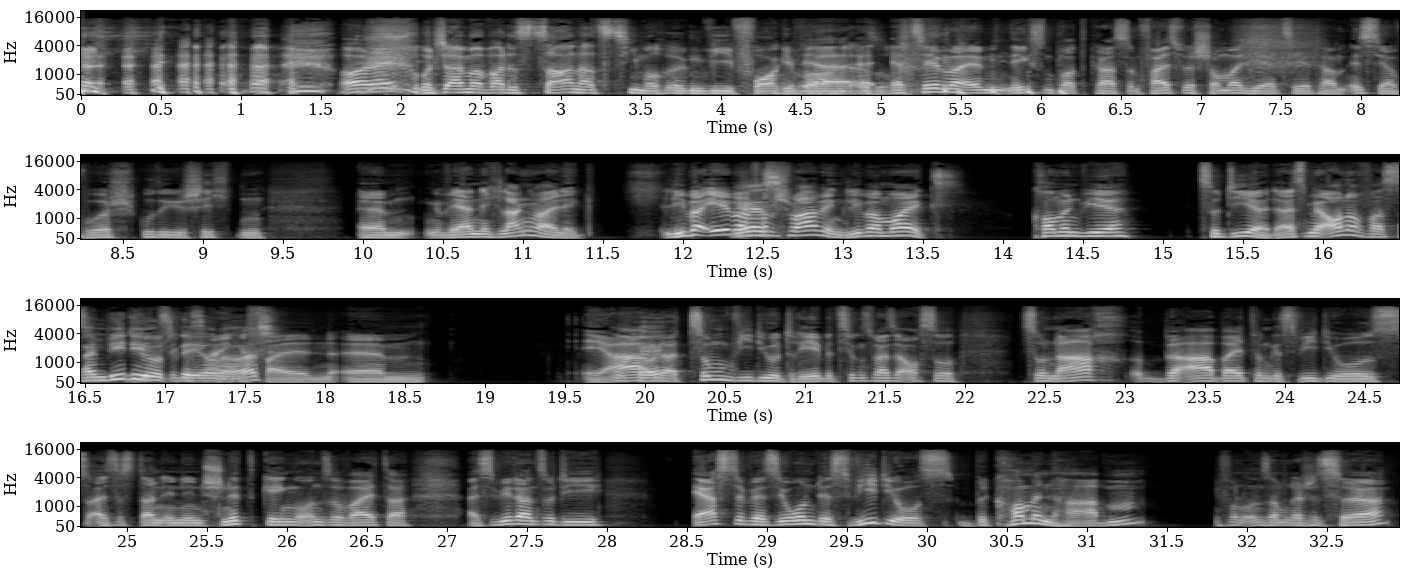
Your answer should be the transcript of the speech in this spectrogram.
Alright. Und scheinbar war das Zahnarztteam auch irgendwie vorgewarnt. Ja, also. äh, erzähl mal im nächsten Podcast und falls wir es schon mal hier erzählt haben, ist ja wurscht, gute Geschichten ähm, wären nicht langweilig. Lieber Eber Yes. von Schwabing, lieber Moik, kommen wir zu dir. Da ist mir auch noch was Beim Videodreh, oder was? eingefallen. Ähm, ja, Okay. oder zum Videodreh, beziehungsweise auch so zur Nachbearbeitung des Videos, als es dann in den Schnitt ging und so weiter. Als wir dann so die erste Version des Videos bekommen haben von unserem Regisseur,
